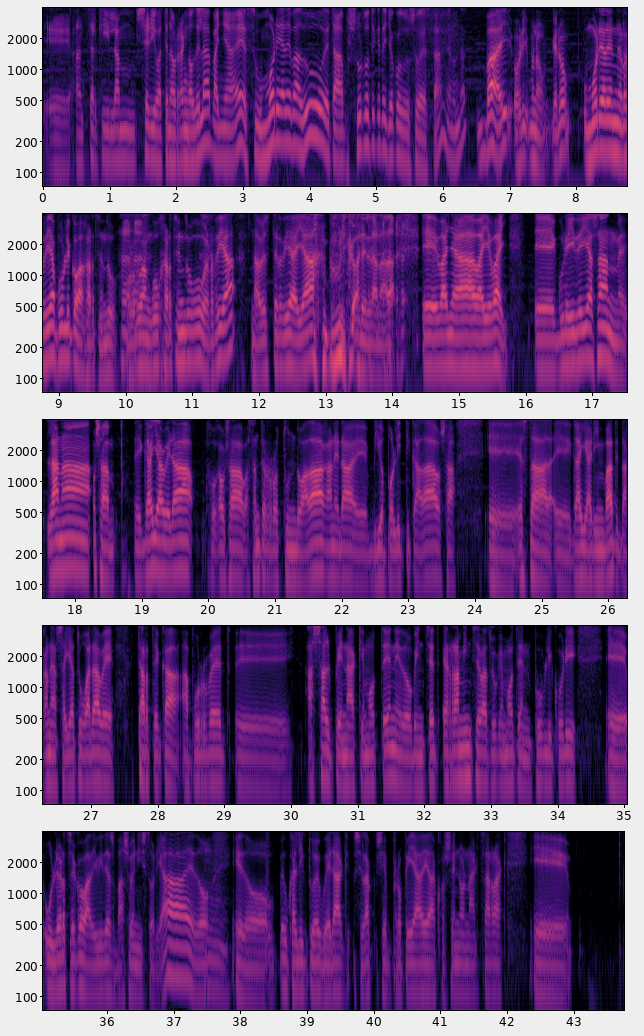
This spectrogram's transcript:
e, antzerki lan serio baten aurrean gaudela, baina ez, umoreare badu eta absurdotik ere joko duzu ez da, janonda? Bai, hori, bueno, gero, humorearen erdia publikoa jartzen du. Orduan gu jartzen dugu erdia, da beste erdia ja publikoaren lana da. E, baina, bai, bai, e, gure ideia zan, e, lana, osea, e, gaia bera, jo, gauza bastante rotundoa da, ganera e, biopolitika da, osea, e, ez da e, gaiarin bat, eta ganera saiatu gara be tarteka apurbet e, asalpenak emoten edo beintzet erramintze batzuk emoten publikuri e, ulertzeko adibidez basoen historia edo Mm. edo eukaliptuek berak zela ze propietateako zen onak txarrak e,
